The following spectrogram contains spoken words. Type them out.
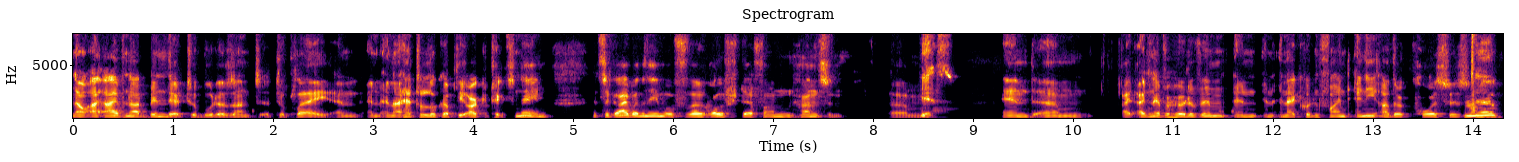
Now, I, have not been there to Budersand to, to play, and, and, and I had to look up the architect's name it's a guy by the name of uh, Rolf Stephan Hansen. Um, yes. And um, I, would never heard of him, and, and, and I couldn't find any other courses no.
